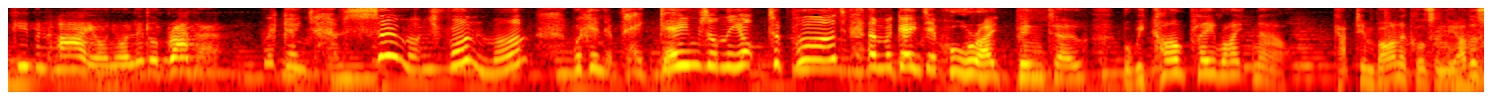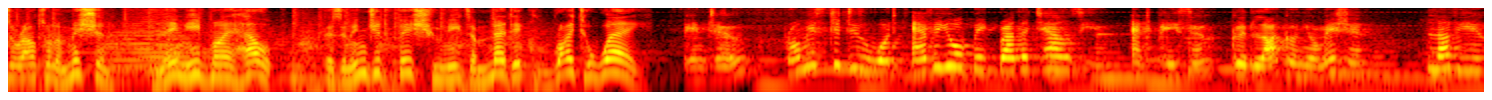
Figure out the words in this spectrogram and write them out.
To keep an eye on your little brother. We're going to have so much fun, Mum. We're going to play games on the Octopod, and we're going to. All right, Pinto, but we can't play right now. Captain Barnacles and the others are out on a mission, and they need my help. There's an injured fish who needs a medic right away. Pinto, promise to do whatever your big brother tells you. And Peso, good luck on your mission. Love you.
